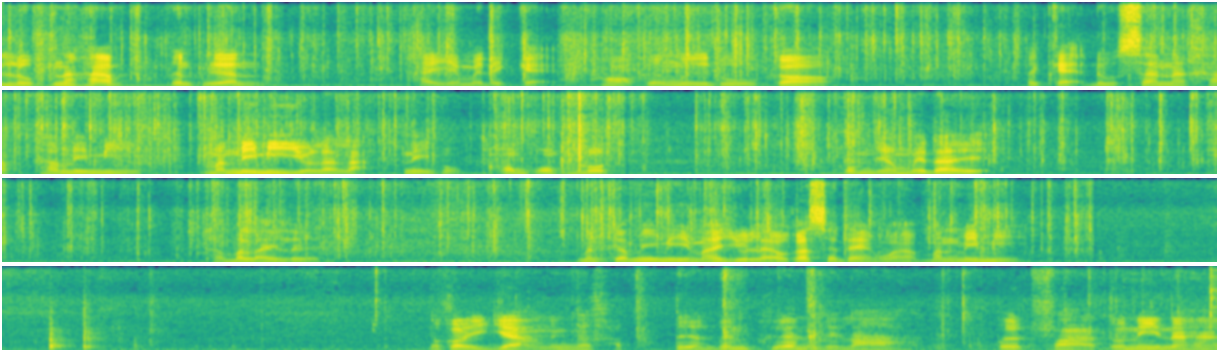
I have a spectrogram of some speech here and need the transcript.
สรุปนะครับ เพื่อนๆ ใครยังไม่ได้แกะห่อเครื่องมือดูก็ไปแกะดูซะนะครับ ถ้าไม่มีมันไม่มีอยู่แล้วล่ะ นี่ของผมรถ ผมยังไม่ได้ทำอะไรเลย มันก็ไม่มีมาอยู่แล้วก็แสดงว่ามันไม่มี แล้วก็อีกอย่างหนึ่งนะครับ เตือนเพื่อนๆเวลาเปิดฝาตัวนี้นะฮะ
